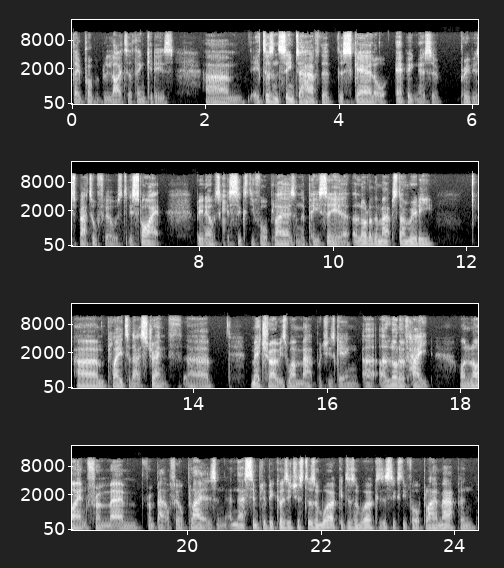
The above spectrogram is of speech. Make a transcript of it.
they probably like to think it is. Um, it doesn't seem to have the, the scale or epicness of previous battlefields, despite being able to get 64 players on the PC. A, a lot of the maps don't really um, play to that strength. Uh, Metro is one map which is getting a, a lot of hate online from um, from Battlefield players, and, and that's simply because it just doesn't work. It doesn't work as a 64 player map, and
